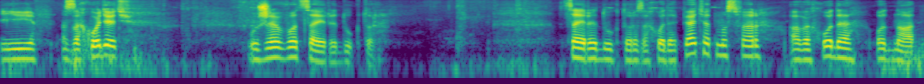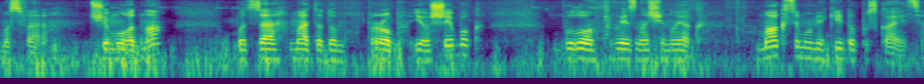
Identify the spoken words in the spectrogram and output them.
і заходять уже в оцей редуктор. Цей редуктор заходить 5 атмосфер, а виходить 1 атмосфера. Чому одна? Бо це методом проб і ошибок було визначено як максимум, який допускається.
